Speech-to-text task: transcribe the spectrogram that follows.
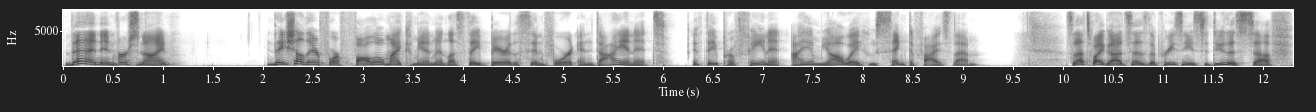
Then in verse 9, they shall therefore follow my commandment, lest they bear the sin for it and die in it. if they profane it. I am Yahweh who sanctifies them. So that's why God says the priest needs to do this stuff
